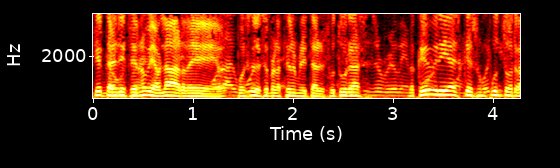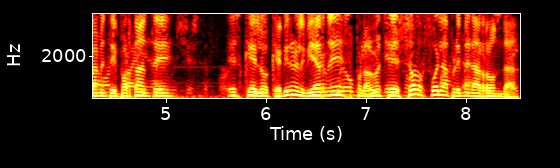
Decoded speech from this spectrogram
Ciertamente dice, no voy a hablar de posibles operaciones militares futuras. Lo que yo diría es que es un punto realmente importante, es que lo que vieron el viernes por la noche solo fue la primera ronda.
